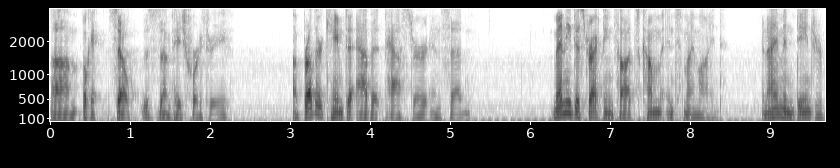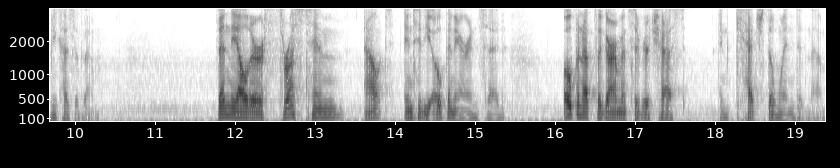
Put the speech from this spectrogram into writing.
Um, okay, so this is on page forty three. A brother came to Abbot Pastor and said, "Many distracting thoughts come into my mind, and I am in danger because of them." Then the elder thrust him out into the open air and said, "Open up the garments of your chest and catch the wind in them."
